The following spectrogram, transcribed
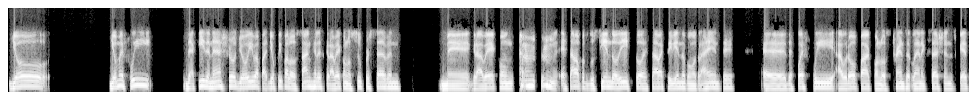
yo, yo me fui de aquí de Nashville, yo iba yo fui para Los Ángeles, grabé con los Super Seven, me grabé con, estaba produciendo discos, estaba escribiendo con otra gente. Eh, después fui a Europa con los Transatlantic Sessions, que es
